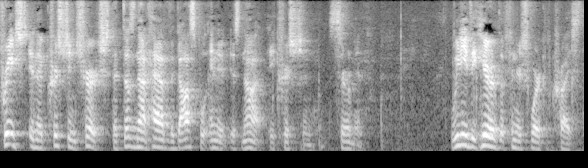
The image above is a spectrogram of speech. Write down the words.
preached in a Christian church that does not have the gospel in it is not a Christian sermon. We need to hear of the finished work of Christ.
